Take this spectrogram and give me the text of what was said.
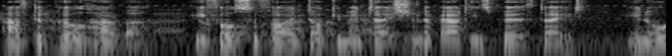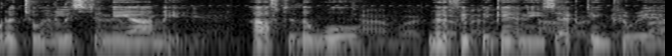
After Pearl Harbor, he falsified documentation about his birth date in order to enlist in the Army. After the war, Murphy began his acting career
